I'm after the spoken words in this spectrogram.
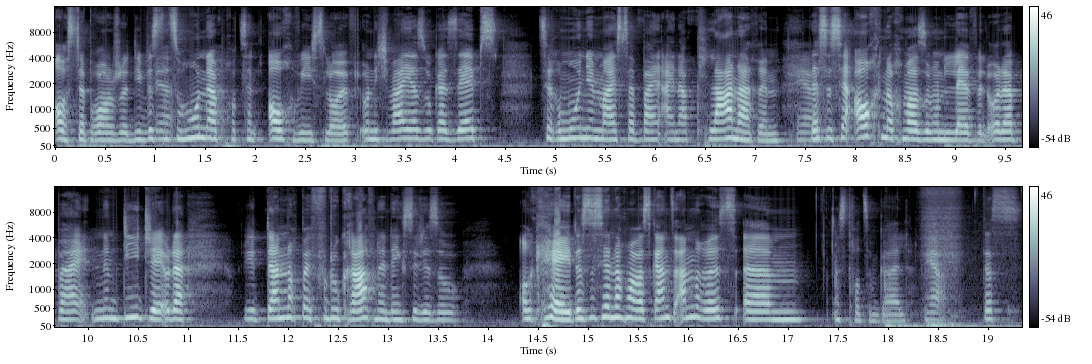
aus der Branche. Die wissen Ja. zu 100% auch, wie es läuft. Und ich war ja sogar selbst Zeremonienmeister bei einer Planerin. Ja. Das ist ja auch nochmal so ein Level. Oder bei einem DJ oder dann noch bei Fotografen. Dann denkst du dir so, okay, das ist ja nochmal was ganz anderes. Ähm, ist trotzdem geil. Ja, das,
